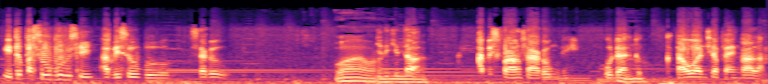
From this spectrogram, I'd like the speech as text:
Itu pas subuh sih, abis subuh seru. Wah, orang Jadi kita- gila. Abis perang sarung nih, udah Hmm. tuh ketahuan siapa yang kalah.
